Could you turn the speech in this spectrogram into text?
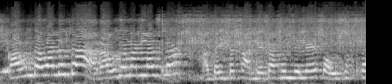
काऊन डबल काहून दवाल होता राहू दे म्हणलास ना. आता इथं कांदे टाकून दिले पाहू शकता.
